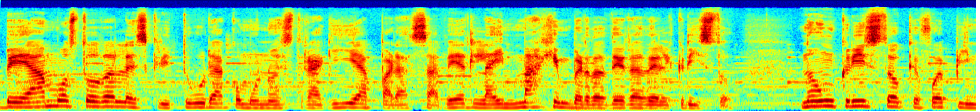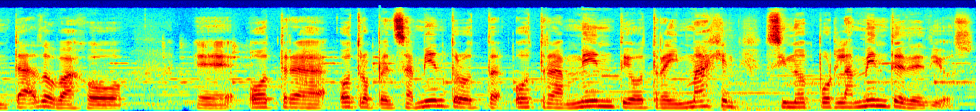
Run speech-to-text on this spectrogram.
veamos toda la escritura como nuestra guía para saber la imagen verdadera del Cristo, no un Cristo que fue pintado bajo eh, otra, otro pensamiento, otra, otra mente, otra imagen, sino por la mente de Dios.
